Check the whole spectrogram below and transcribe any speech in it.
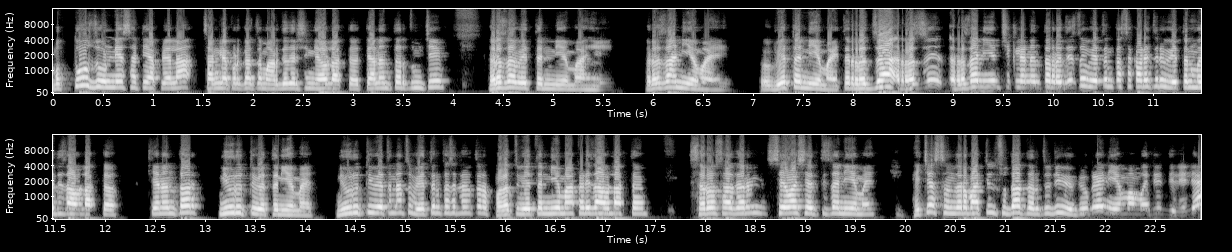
मग तो जोडण्यासाठी आपल्याला चांगल्या प्रकारचं मार्गदर्शन घ्यावं लागतं. त्यानंतर तुमचे रजा वेतन नियम आहे रजा नियम आहे वेतन नियम आहे. तर रजा रजे रजा नियम शिकल्यानंतर रजेचं वेतन कसं काढायचं? तर वेतनमध्ये जावं लागतं. त्यानंतर निवृत्ती वेतन नियम आहे. निवृत्ती वेतनाचं वेतन कसं काढायचं? तर फळत वेतन नियमाकडे जावं लागतं. सर्वसाधारण सेवा शर्तीचा नियम आहे. ह्याच्या संदर्भातील सुद्धा तरतुदी वेगवेगळ्या नियमामध्ये दिलेल्या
